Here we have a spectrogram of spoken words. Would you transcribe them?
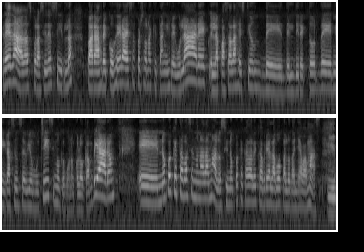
redadas, por así decirlo, para recoger a esas personas que están irregulares. En la pasada gestión del director de migración se vio muchísimo, que bueno que lo cambiaron. Eh, no porque estaba haciendo nada malo, sino porque cada vez que abría la boca lo dañaba más. Y,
